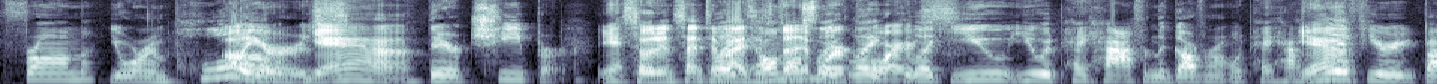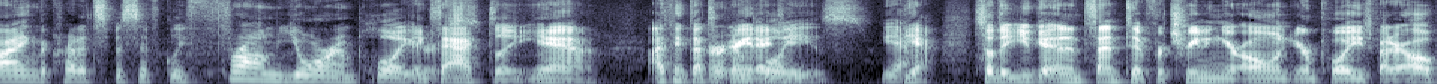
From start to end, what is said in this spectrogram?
from your Mm-hmm. Oh, employers, yeah. they're cheaper. Yeah, so it incentivizes Like almost the like, like workforce. like you you would pay half and the government would pay half Yeah. if you're buying the credits specifically from your employers. exactly. Yeah. I think that's Or a great idea. Yeah. Yeah, so that you get an incentive for treating your own your employees better. Oh,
